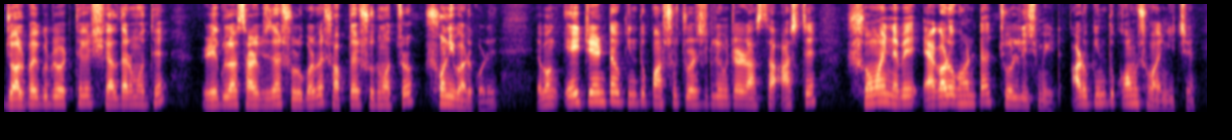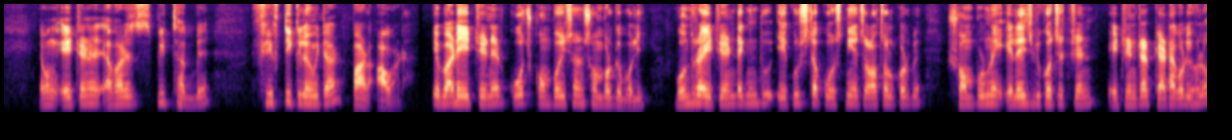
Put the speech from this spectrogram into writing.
জলপাইগুড়ি রোড থেকে শিয়ালদার মধ্যে রেগুলার সার্ভিস দেওয়া শুরু করবে সপ্তাহে শুধুমাত্র শনিবার করে। এবং এই ট্রেনটাও কিন্তু পাঁচশো চুরাশি কিলোমিটার রাস্তা আসতে সময় নেবে এগারো ঘণ্টা চল্লিশ মিনিট, আরও কিন্তু কম সময় নিচ্ছে। এবং এই ট্রেনের অ্যাভারেজ স্পিড থাকবে ফিফটি কিলোমিটার পার আওয়ার এবার এই ট্রেনের কোচ কম্পোজিশন সম্পর্কে বলি। বন্ধুরা, এই ট্রেনটা কিন্তু একুশটা কোচ নিয়ে চলাচল করবে। সম্পূর্ণ এলএইচবি কোচের ট্রেন এই ট্রেনটার ক্যাটাগরি হলো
